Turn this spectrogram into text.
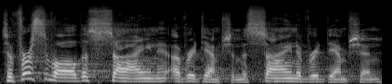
So, first of all, the sign of redemption, the sign of redemption.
